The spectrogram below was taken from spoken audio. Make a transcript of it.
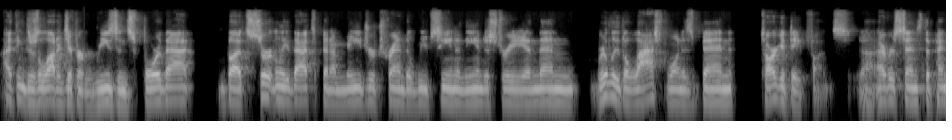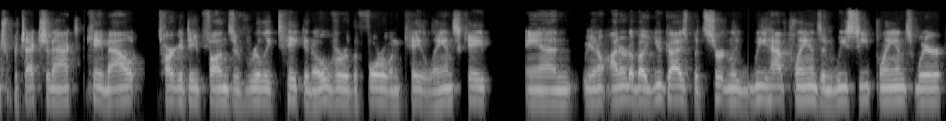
I think there's a lot of different reasons for that but certainly that's been a major trend that we've seen in the industry. And then really the last one has been target date funds. Uh, ever since the Pension Protection Act came out, target date funds have really taken over the 401k landscape. And, you know, I don't know about you guys, but certainly we have plans and we see plans where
